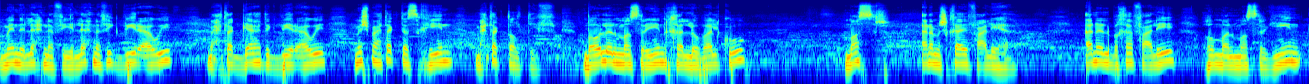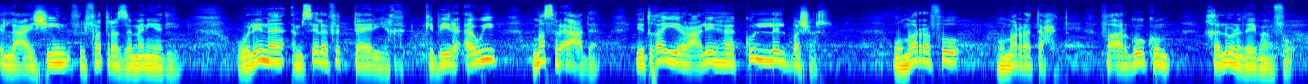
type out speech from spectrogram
من اللي إحنا فيه. اللي إحنا فيه كبير قوي محتاج جهد كبير قوي مش محتاج تسخين محتاج تلطيف. بقول للمصريين خلوا بالكم مصر أنا مش خايف عليها. أنا اللي بخاف عليه هم المصريين اللي عايشين في الفترة الزمنية دي. ولنا أمثلة في التاريخ كبيرة قوي مصر قاعدة يتغير عليها كل البشر. ومرة فوق ومرة تحت. فأرجوكم خلونا دايما فوق.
